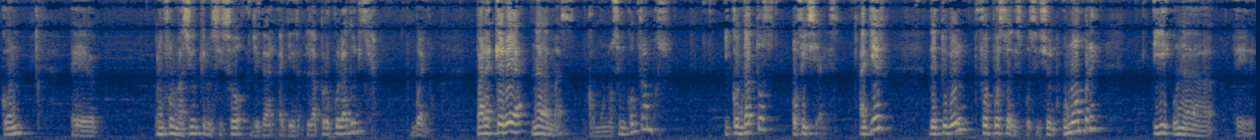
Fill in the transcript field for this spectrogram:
con eh, información que nos hizo llegar ayer la Procuraduría. Bueno, para que vea nada más cómo nos encontramos. Y con datos oficiales. Ayer detuvieron, fue puesto a disposición un hombre y una eh,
